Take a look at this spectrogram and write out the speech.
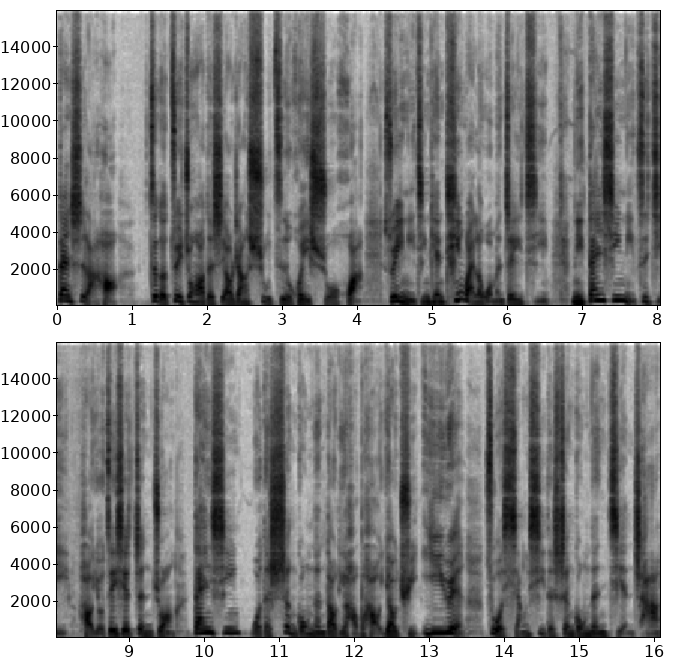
但是啦哈。这个最重要的是要让数字会说话，所以你今天听完了我们这一集，你担心你自己好有这些症状，担心我的肾功能到底好不好，要去医院做详细的肾功能检查。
